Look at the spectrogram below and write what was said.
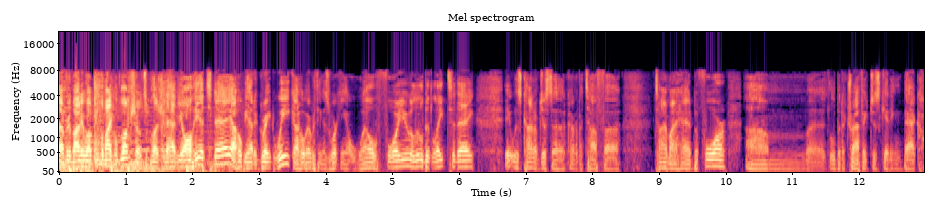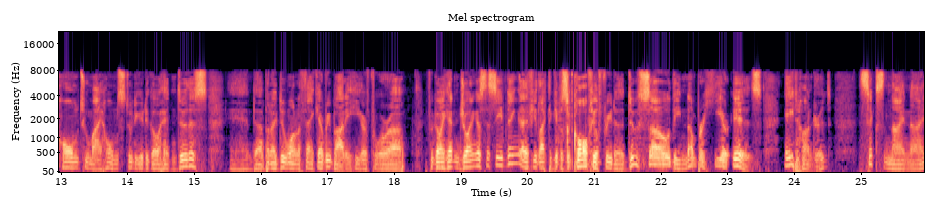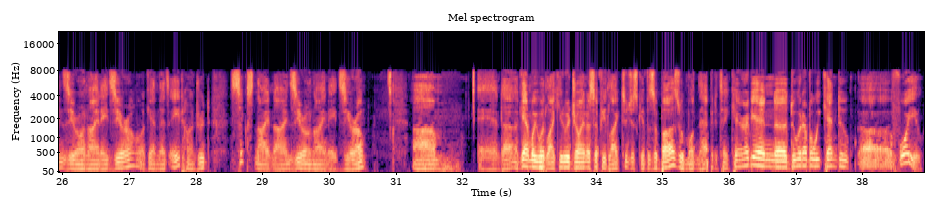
Hello, everybody. Welcome to the Michael Blum Show. It's a pleasure to have you all here today. I hope you had a great week. I hope everything is working out well for you. A little bit late today. It was kind of just a kind of a tough uh, time I had before. Um, a little bit of traffic just getting back home to my home studio to go ahead and do this. And uh, but I do want to thank everybody here for uh, for going ahead and joining us this evening. If you'd like to give us a call, feel free to do so. The number here is 800- 699-0980. Again, that's 800-699-0980. Um, and uh, again, we would like you to join us if you'd like to. Just give us a buzz. We're more than happy to take care of you and uh, do whatever we can do uh, for you.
